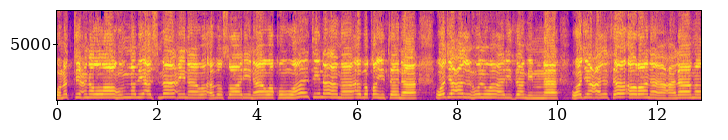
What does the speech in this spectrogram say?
ومتعنا اللهم بأسماعنا وأبصارنا وقواتنا ما أبقيتنا. واجعله الوارث منا واجعل ثأرنا على من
